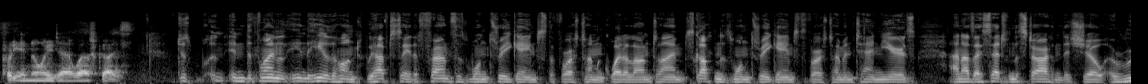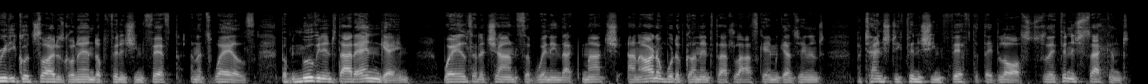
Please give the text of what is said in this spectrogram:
pretty annoyed uh, Welsh guys. Just in the final, in the heat of the hunt, we have to say that France has won three games for the first time in quite a long time. Scotland has won three games for the first time in 10 years. And as I said from the start in this show, a really good side is going to end up finishing fifth, and it's Wales. But moving into that end game, Wales had a chance of winning that match, and Ireland would have gone into that last game against England potentially finishing fifth that they'd lost. So they finished second.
